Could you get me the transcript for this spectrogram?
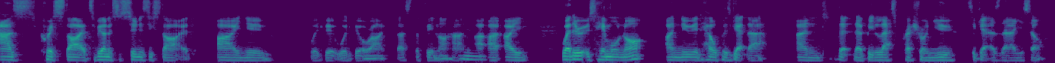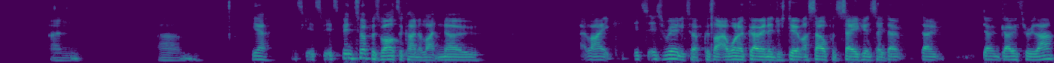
as Chris started, to be honest, as soon as he started, I knew would be would be all right. That's the feeling I had. Mm. I, I, I whether it was him or not, I knew he'd help us get there, and that there'd be less pressure on you to get us there yourself. And um, yeah, it's it's it's been tough as well to kind of like know. Like it's it's really tough because like I want to go in and just do it myself and save you and say don't don't don't go through that.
